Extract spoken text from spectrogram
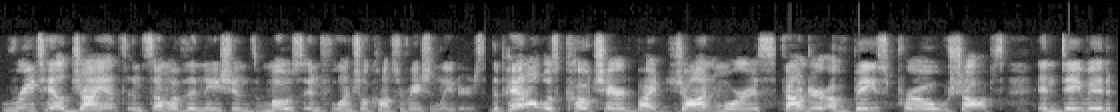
retail giants, and some of the nation's most influential conservation leaders. The panel was co chaired by John Morris, founder of Bass Pro Shops, and David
